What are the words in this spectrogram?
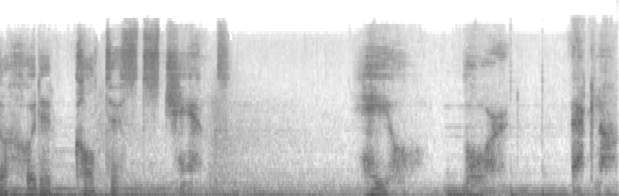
the hooded cultists chant. Hail, Lord Vecna.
